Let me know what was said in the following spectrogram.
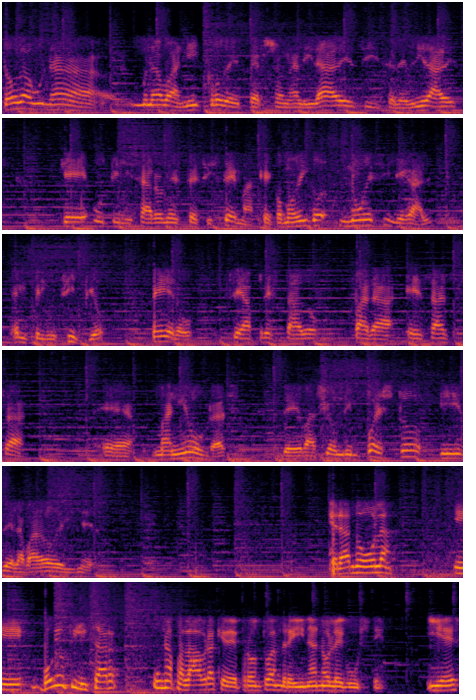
toda una un abanico de personalidades y celebridades que utilizaron este sistema, que como digo no es ilegal en principio, pero se ha prestado para esas uh, maniobras de evasión de impuestos y de lavado de dinero. Gerardo, hola. Eh, voy a utilizar una palabra que de pronto a Andreina no le guste, y es,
